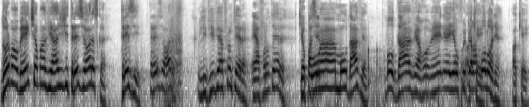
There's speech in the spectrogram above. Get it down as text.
normalmente é uma viagem de 13 horas, cara. 13? 13 horas. Lviv é a fronteira. É a fronteira. Que eu passei Com a Moldávia. Moldávia, Romênia e eu fui pela Ok. Polônia. Ok.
